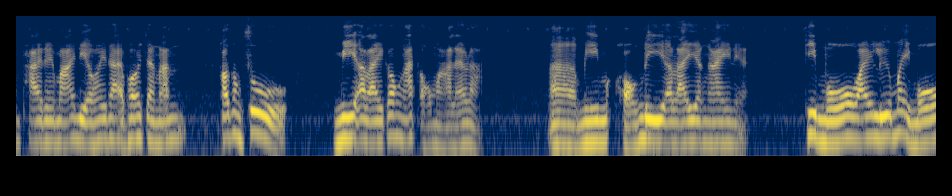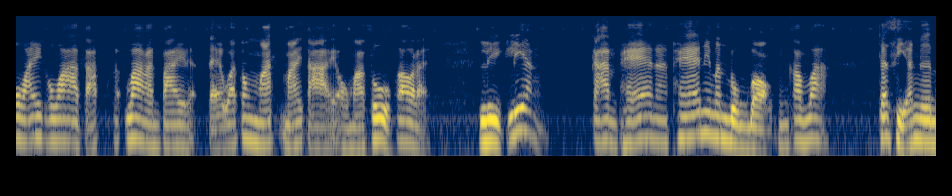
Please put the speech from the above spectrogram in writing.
มภายในไม้เดียวให้ได้ เพราะฉะนั้นเขาต้องสู้ มีอะไรก็งัดออกมาแล้วล่ะอมีของดีอะไรยังไงเนี่ย ที่โม้ไว้หรือไม่โม้ไว้ก็ว่าตับว่ากันไปแหละแต่ว่าต้องมัดไม้ตายออกมาสู้เพราะอะไร หลีกเลี่ยง การแพ้นะแพ้นี่มันบ่งบอกถึงคำว่า จะเสียเงิน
